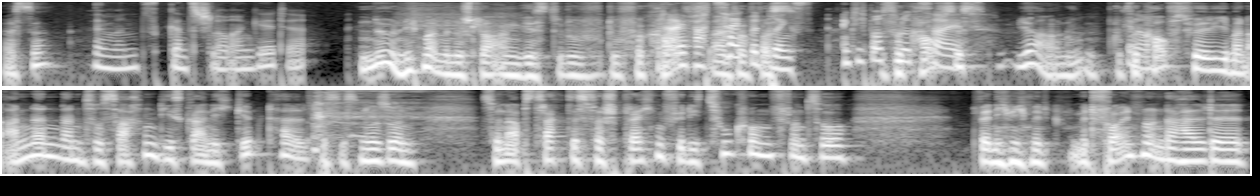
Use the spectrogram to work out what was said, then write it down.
Weißt du? Wenn man es ganz schlau angeht, ja. Nö, nicht mal, wenn du schlau angehst. Du, du verkaufst Oder einfach Zeit einfach mitbringst. Was, Eigentlich brauchst du, nur Zeit. Es, ja, du, du genau. verkaufst für jemand anderen dann so Sachen, die es gar nicht gibt halt. Das ist nur so ein, so ein abstraktes Versprechen für die Zukunft und so. Wenn ich mich mit, mit Freunden unterhalte,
